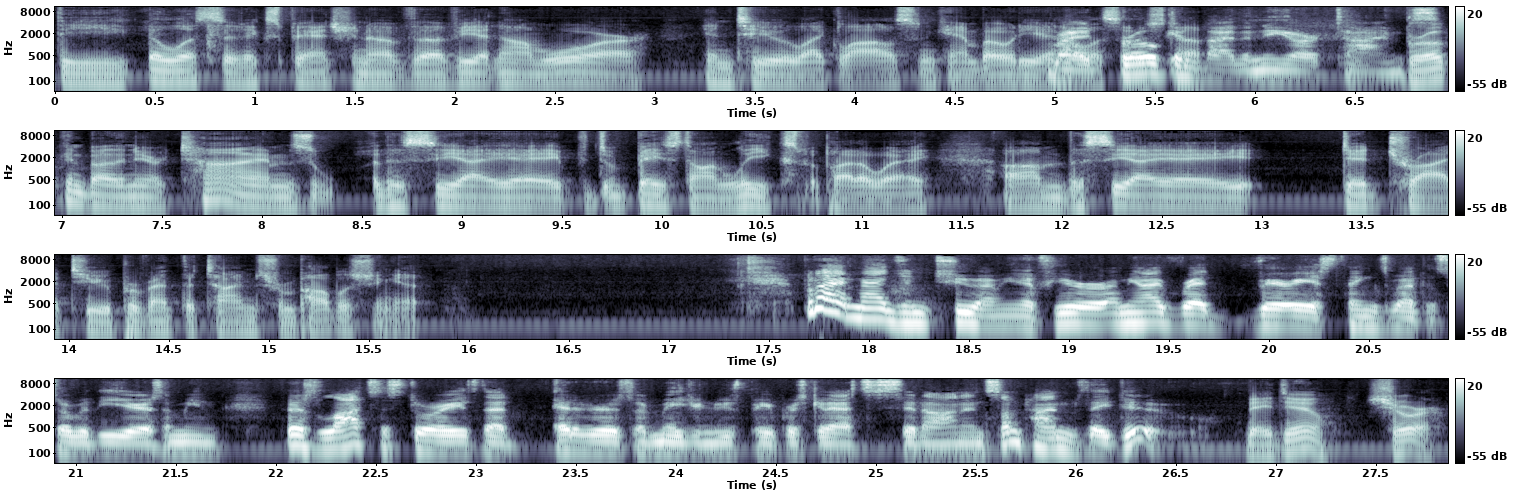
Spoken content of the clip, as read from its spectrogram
the illicit expansion of the Vietnam War into like Laos and Cambodia and right, all this broken by the New York Times. Broken by the New York Times, the CIA, based on leaks, but by the way, um, the CIA did try to prevent the Times from publishing it. But I imagine too. I mean, if you're, I mean, I've read various things about this over the years. I mean, there's lots of stories that editors of major newspapers get asked to sit on, and sometimes they do. They do, sure.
